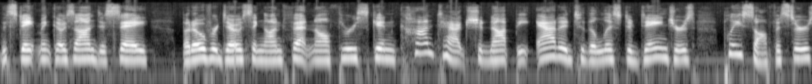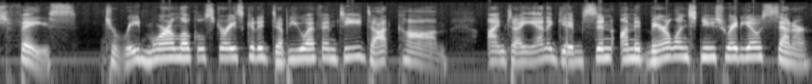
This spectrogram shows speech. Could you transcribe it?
The statement goes on to say, but overdosing on fentanyl through skin contact should not be added to the list of dangers police officers face. To read more on local stories, go to WFMD.com. I'm Diana Gibson. I'm at Maryland's News Radio Center,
